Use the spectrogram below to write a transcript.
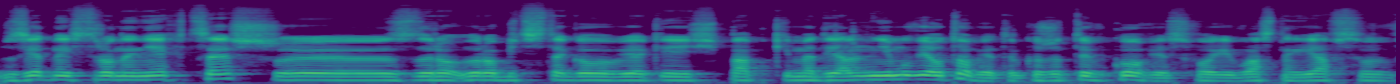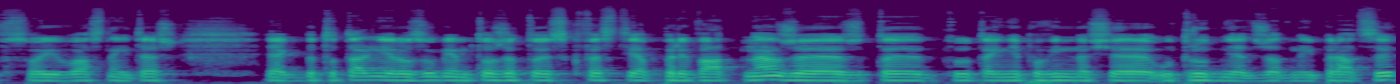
z jednej strony nie chcesz y, robić z tego jakiejś papki medialnej. Nie mówię o tobie, tylko że ty w głowie swojej własnej, ja w, w swojej własnej też jakby totalnie rozumiem to, że to jest kwestia prywatna, że, że te, tutaj nie powinno się utrudniać żadnej pracy,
